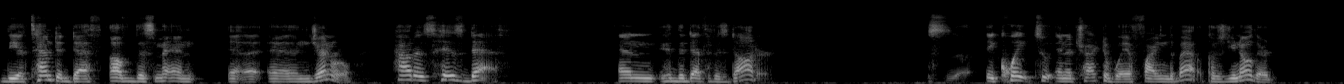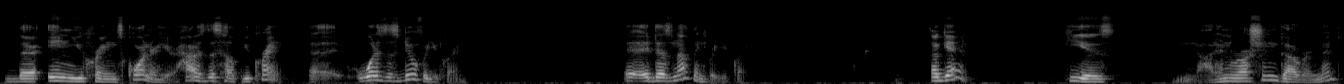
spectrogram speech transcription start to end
the attempted death of this man uh, in general, how does his death and the death of his daughter equate to an attractive way of fighting the battle because you know they're they're in Ukraine's corner here. How does this help Ukraine? Uh, what does this do for Ukraine? It does nothing for Ukraine. Again, he is not in Russian government.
